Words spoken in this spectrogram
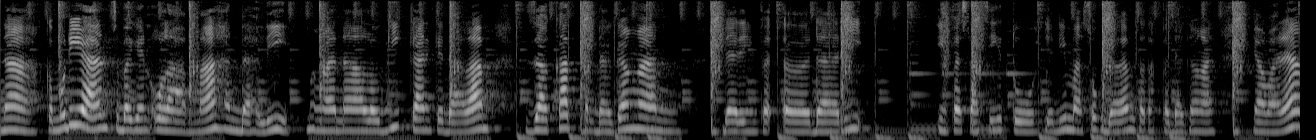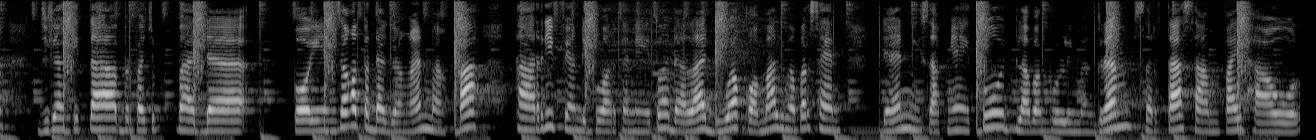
Nah, kemudian sebagian ulama Hanbali menganalogikan ke dalam zakat perdagangan dari e, dari investasi itu. Jadi masuk dalam zakat perdagangan. Yang mana jika kita berpacu pada poin zakat perdagangan, maka tarif yang dikeluarkannya itu adalah 2,5% dan nisabnya itu 85 gram serta sampai haul.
